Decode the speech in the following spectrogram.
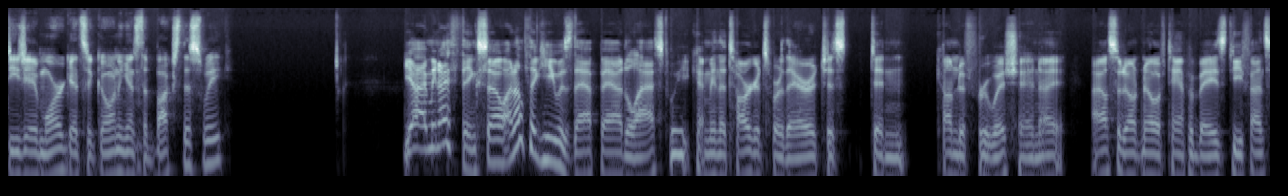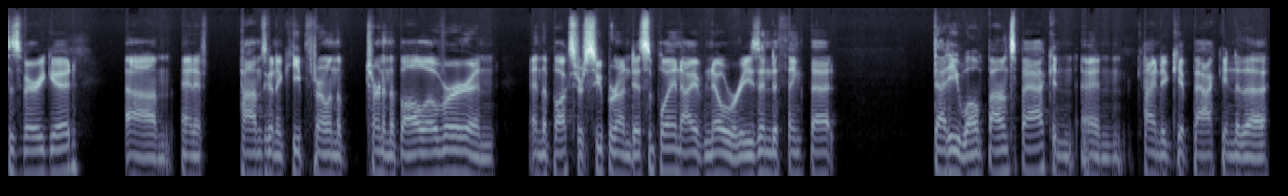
DJ Moore gets it going against the Bucks this week? Yeah, I mean, I think so. I don't think he was that bad last week. I mean, the targets were there; it just didn't come to fruition. I I also don't know if Tampa Bay's defense is very good, um, and if Tom's going to keep throwing the turning the ball over, and and the Bucks are super undisciplined. I have no reason to think that that he won't bounce back and and kind of get back into the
